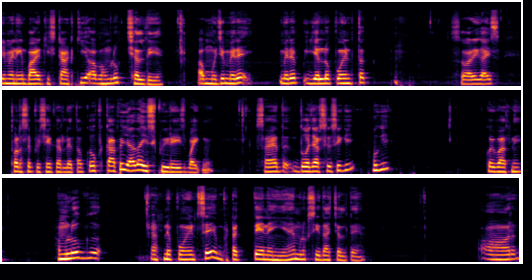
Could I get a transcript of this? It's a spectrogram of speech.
ये मैंने बाइक स्टार्ट की, अब हम लोग चल दिए। अब मुझे मेरे मेरे येलो पॉइंट तक सॉरी गाइस थोड़ा सा पीछे कर लेता हूँ काफ़ी ज़्यादा स्पीड है इस बाइक में। शायद 2000 सीसी की होगी। कोई बात नहीं। हम लोग अपने पॉइंट से भटकते नहीं हैं, हम लोग सीधा चलते हैं। और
